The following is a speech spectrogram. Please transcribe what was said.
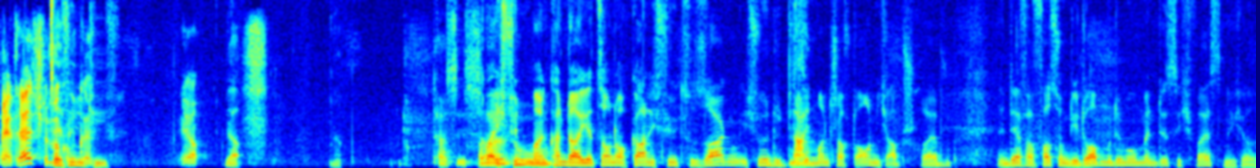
Ja, klar, ist schlimmer. Definitiv. Ja. Ja. Das ist Aber ich also, finde, man kann da jetzt auch noch gar nicht viel zu sagen. Ich würde diese Nein. Mannschaft auch nicht abschreiben. In der Verfassung, die Dortmund im Moment ist, ich weiß nicht. Also.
